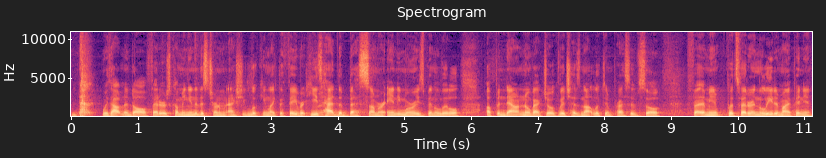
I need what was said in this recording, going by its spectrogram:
Without Nadal, Federer's coming into this tournament actually looking like the favorite. He's had the best summer. Andy Murray's been a little up and down. Novak Djokovic has not looked impressive. So I mean, it puts Federer in the lead, in my opinion.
